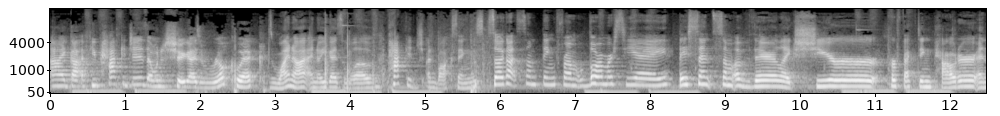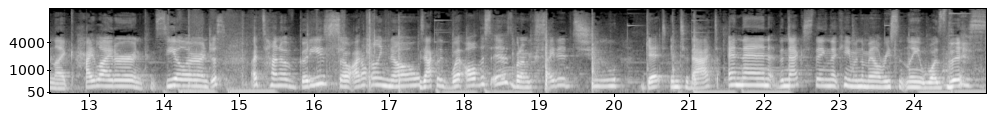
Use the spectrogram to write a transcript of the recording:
I got a few packages I wanted to show you guys real quick. Why not? I know you guys love package unboxings. So I got something from Laura Mercier. They sent some of their like sheer perfecting powder and like highlighter and concealer and just a ton of goodies. So I don't really know exactly what all this is, but I'm excited to get into that. And then the next thing that came in the mail recently was this.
